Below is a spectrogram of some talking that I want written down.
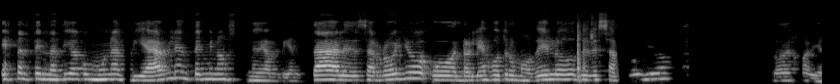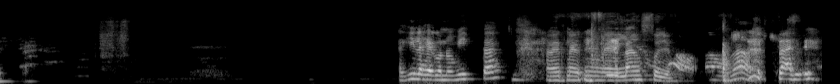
esta alternativa como una viable en términos medioambientales, desarrollo, o en realidad es otro modelo de desarrollo, lo dejo abierto. Aquí las economistas. A ver, me, lanzo yo. Dale.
